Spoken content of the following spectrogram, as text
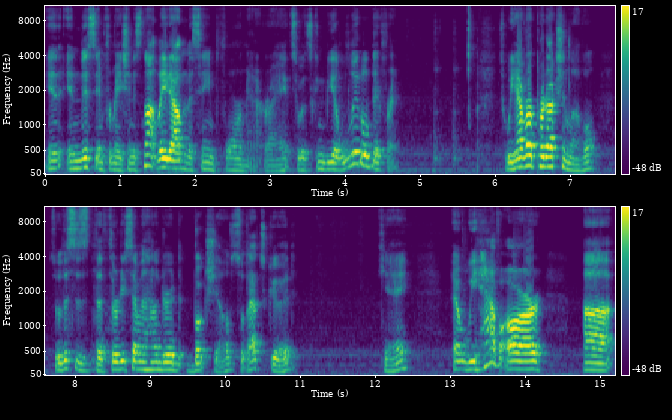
In, in this information, it's not laid out in the same format, right? So it's going to be a little different. So we have our production level. So this is the 3,700 bookshelves, so that's good. Okay, and we have our uh,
